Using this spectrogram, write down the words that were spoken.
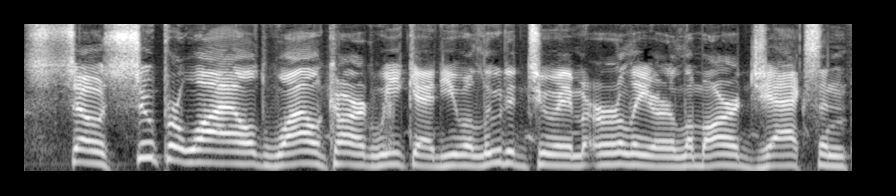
So super wild wild card weekend. You alluded to him earlier, Lamar Jackson.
